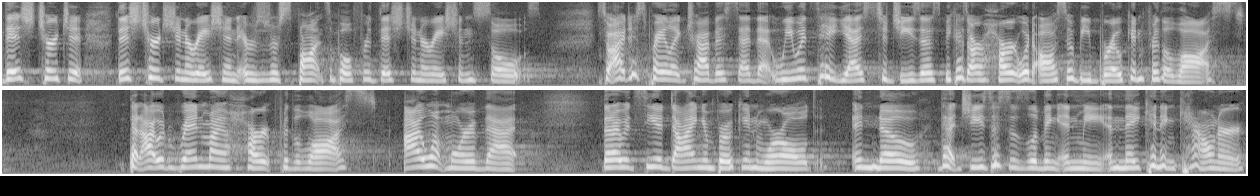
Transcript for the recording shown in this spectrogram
This church, this church generation is responsible for this generation's souls. So I just pray, like Travis said, that we would say yes to Jesus because our heart would also be broken for the lost. That I would rend my heart for the lost. I want more of that. That I would see a dying and broken world and know that Jesus is living in me and they can encounter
